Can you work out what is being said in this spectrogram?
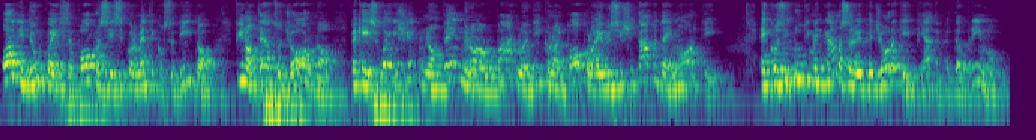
Ordini dunque il sepolcro sia sicuramente custodito fino al terzo giorno, perché i suoi discepoli non vengono a rubarlo e dicono al popolo è risuscitato dai morti. E così l'ultimo inganno sarebbe peggiore che del primo.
